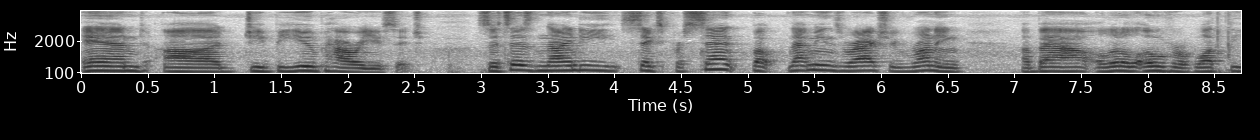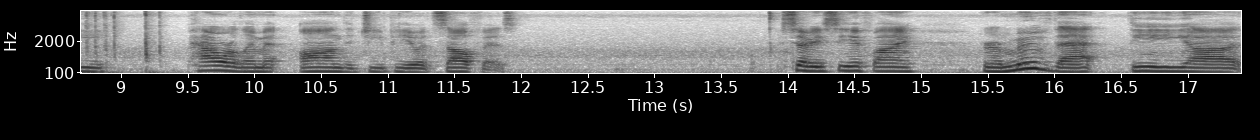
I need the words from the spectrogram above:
and uh, GPU power usage. So it says 96%, but that means we're actually running about a little over what the power limit on the GPU itself is. So you see if I remove that, the uh,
